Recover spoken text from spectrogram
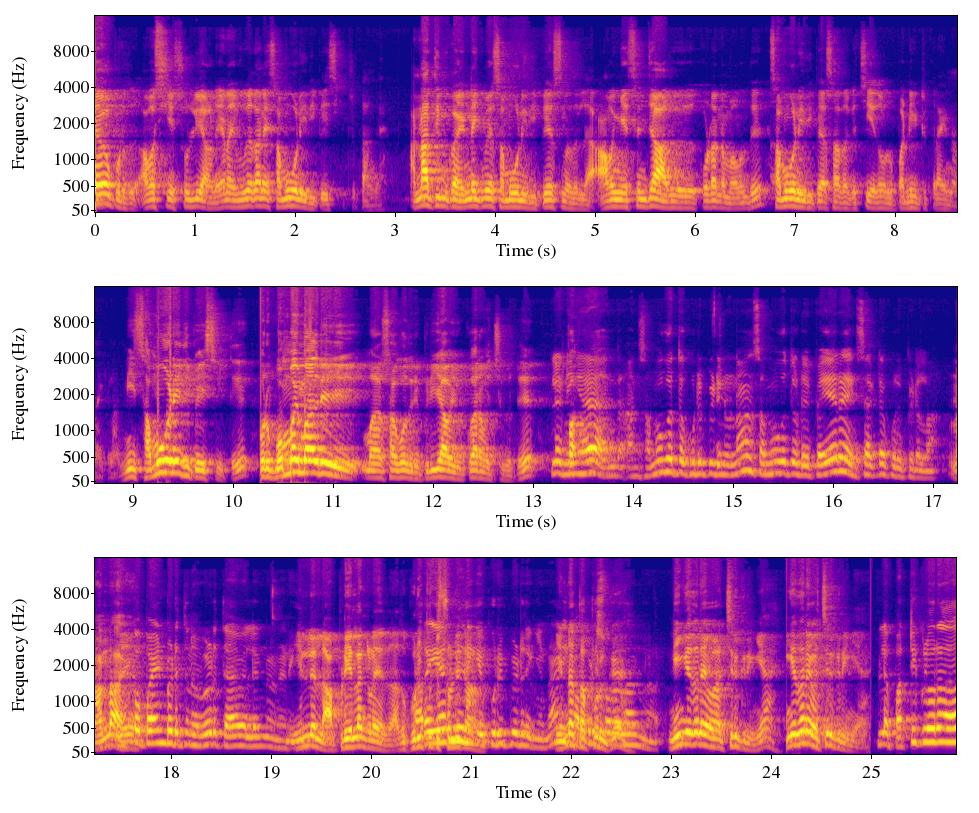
தேவைப்படுது. அவசியம் சொல்லி ஆகணும். ஏன்னா இவங்க தானே சமூக நீதி பேசிட்டு இருக்காங்க. அதிமுக என்னைக்குமே சமூக நீதி பேசுனதில்ல. அவங்க செஞ்சால் அது கூட நம்ம வந்து சமூக நீதி பேசாத கட்சி ஏதோ ஒன்று பண்ணிட்டு இருக்கிறாங்கன்னு நினைக்கலாம். நீ சமூக நீதி பேசிட்டு ஒரு பொம்மை மாதிரி சகோதரி பிரியாவை உட்கார வச்சுக்கிட்டு இல்லை நீங்கள் அந்த அந்த சமூகத்தை குறிப்பிடணும்னா சமூகத்துடைய பெயரை எக்ஸாக்டாக குறிப்பிடலாம். நல்லா இப்போ பயன்படுத்தின வேர்டு தேவையில்லைன்னு நான் நினைக்கிறேன். இல்ல இல்ல அப்படியெல்லாம் கிடையாது. அது குறிப்பிட்டு சொல்லி நீங்க குறிப்பிடுறீங்கன்னா என்ன தப்பு இருக்கு? சொல்லலாம்னு நான். நீங்க தானே வச்சிருக்கீங்க நீங்க தானே வச்சிருக்கீங்க இல்ல பர்டிகுலரா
